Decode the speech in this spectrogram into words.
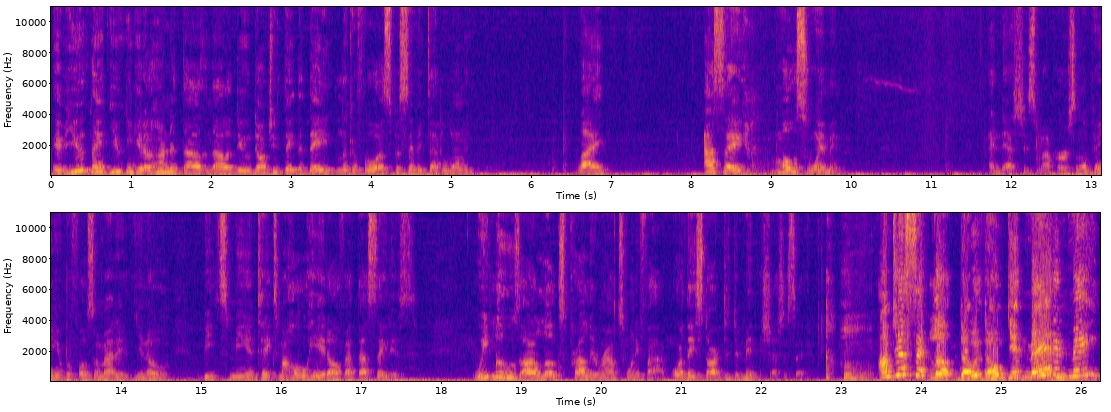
if you think you can get a hundred thousand dollar dude, don't you think that they looking for a specific type of woman? Like, I say most women, and that's just my personal opinion. Before somebody, you know, beats me and takes my whole head off after I say this, we lose our looks probably around twenty five, or they start to diminish. I should say. I'm just saying. Look, don't don't get mad at me.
